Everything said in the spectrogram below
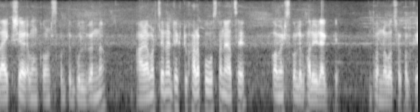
লাইক, শেয়ার এবং কমেন্টস করতে ভুলবেন না। আর আমার চ্যানেলটা একটু খারাপ অবস্থানে আছে কমেন্টস করলে ভালোই লাগবে। ধন্যবাদ সকলকে।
